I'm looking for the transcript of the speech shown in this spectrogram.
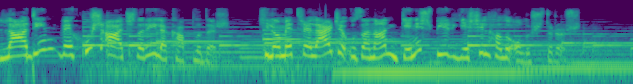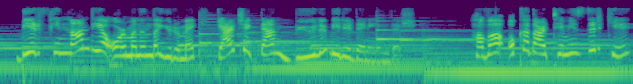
ladin ve huş ağaçlarıyla kaplıdır. Kilometrelerce uzanan geniş bir yeşil halı oluşturur. Bir Finlandiya ormanında yürümek gerçekten büyülü bir deneyimdir. Hava o kadar temizdir ki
